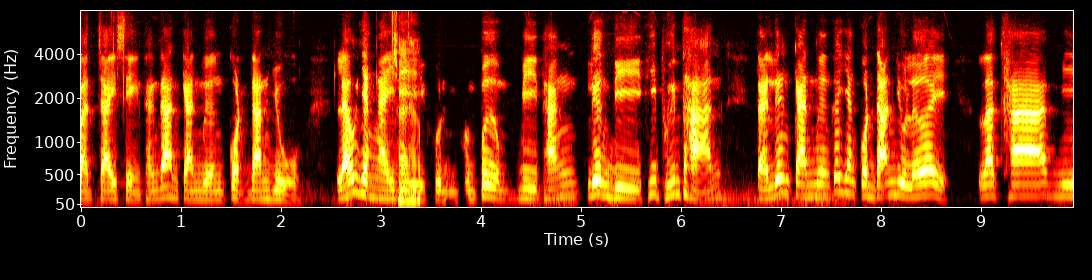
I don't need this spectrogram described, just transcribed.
ปัจจัยเสี่ยงทางด้านการเมืองกดดันอยู่ แล้วยังไงใช่ดีครับคุณคุณปื้มมีทั้งเรื่องดีที่พื้นฐาน แต่เรื่องการเมืองก็ยังกดดันอยู่เลย ราคามี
